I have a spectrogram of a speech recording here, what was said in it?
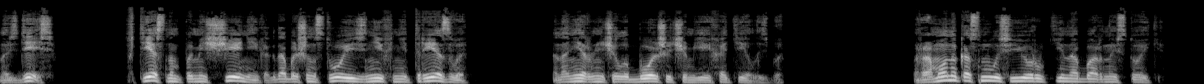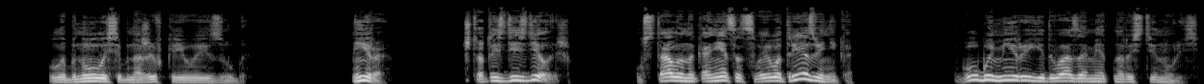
Но здесь, в тесном помещении, когда большинство из них не трезвы, она нервничала больше, чем ей хотелось бы. Рамона коснулась ее руки на барной стойке улыбнулась, обнажив кривые зубы. «Мира, что ты здесь делаешь? Устала, наконец, от своего трезвенника?» Губы Миры едва заметно растянулись.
